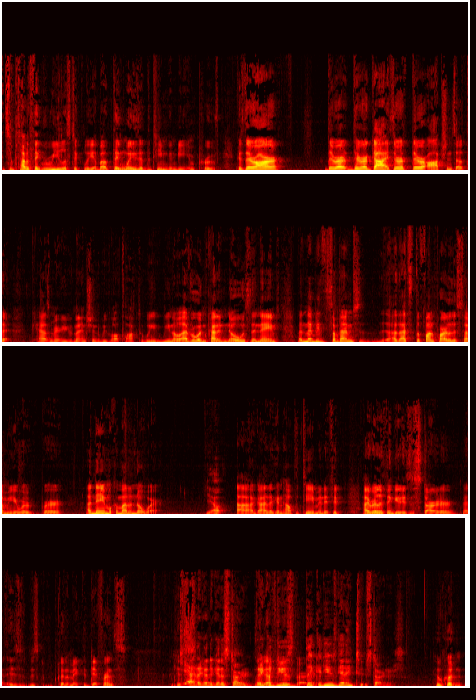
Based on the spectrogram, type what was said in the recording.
It's time to think realistically about think ways that the team can be improved because there are, there are there are guys there are there are options out there. Kazmir, you've mentioned. We've all talked. We you know everyone kind of knows the names, but maybe sometimes uh, that's the fun part of this time of year where where a name will come out of nowhere Yep. uh, a guy that can help the team. And if it, I really think it is a starter that is is going to make the difference. Because Yeah, they got to get a starter. They They, could to get a use starter. they could use getting two starters. who couldn't?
